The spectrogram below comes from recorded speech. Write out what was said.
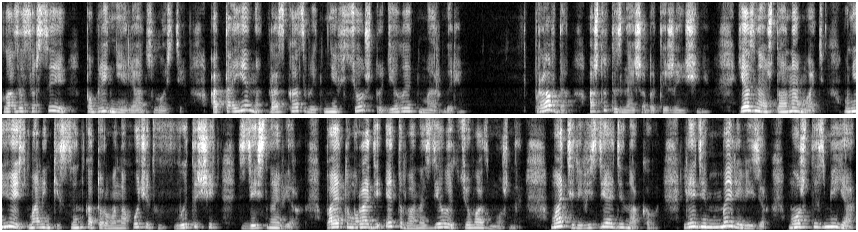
Глаза Серсеи побледнели от злости. А Таена рассказывает мне все, что делает Мэргари. Правда? А что ты знаешь об этой женщине? Я знаю, что она мать. У нее есть маленький сын, которого она хочет вытащить здесь наверх. Поэтому ради этого она сделает все возможное. Матери везде одинаковы. Леди Мэри Визер может и змея,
